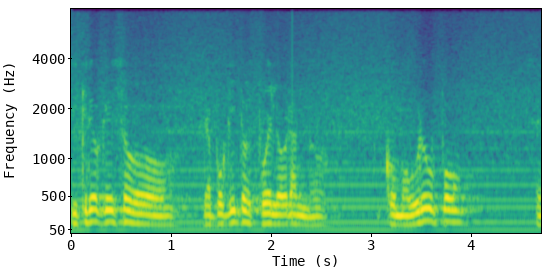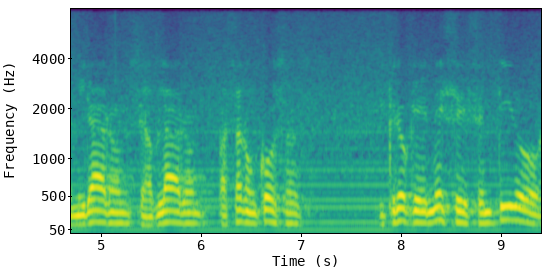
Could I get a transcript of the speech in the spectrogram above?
y creo que eso de a poquito fue logrando como grupo, se miraron, se hablaron, pasaron cosas y creo que en ese sentido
